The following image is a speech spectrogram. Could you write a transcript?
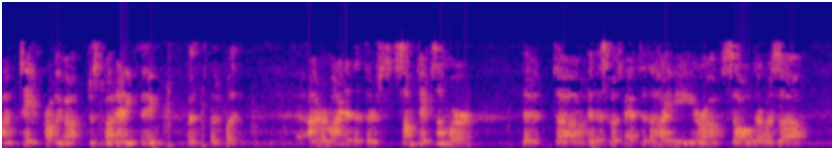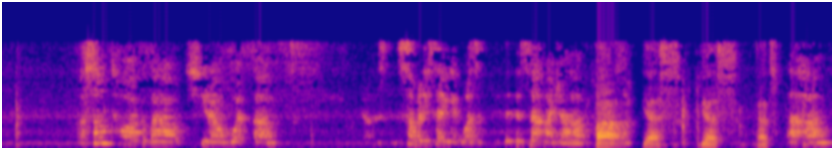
on tape probably about just about anything, but but but I'm reminded that there's some tape somewhere that uh, and this goes back to the Heidi era. So there was a some talk about you know what um, somebody saying it wasn't it's not my job. Ah, yes, yes, that's Um,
